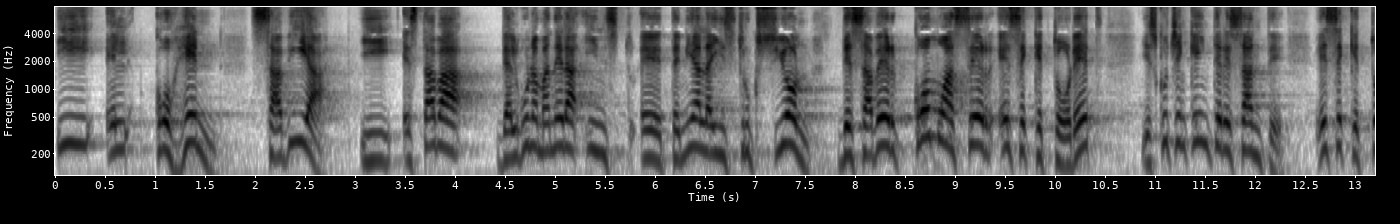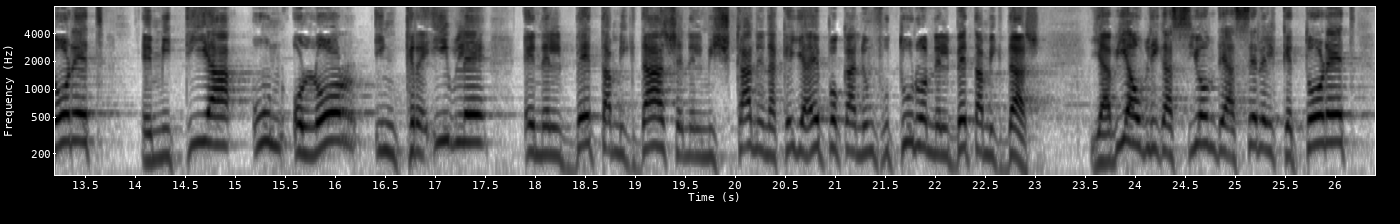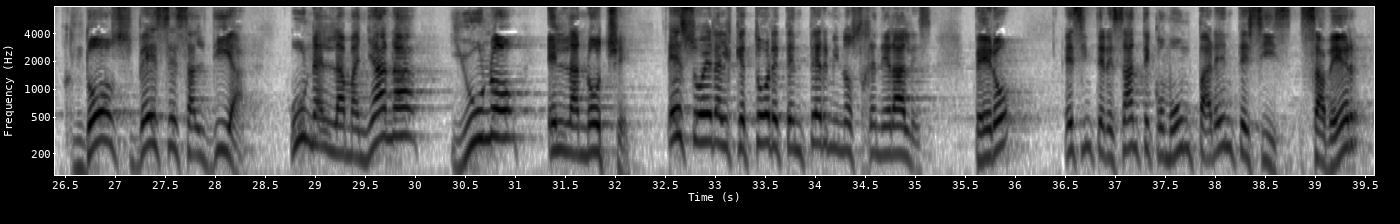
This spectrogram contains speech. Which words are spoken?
y el Cohen sabía y estaba de alguna manera, eh, tenía la instrucción de saber cómo hacer ese ketoret. Y escuchen qué interesante, ese ketoret emitía un olor increíble en el Bet Migdash, en el Mishkan, en aquella época, en un futuro en el Bet Migdash. Y había obligación de hacer el ketoret dos veces al día, una en la mañana y uno en la noche. Eso era el Ketoret en términos generales. Pero es interesante como un paréntesis saber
